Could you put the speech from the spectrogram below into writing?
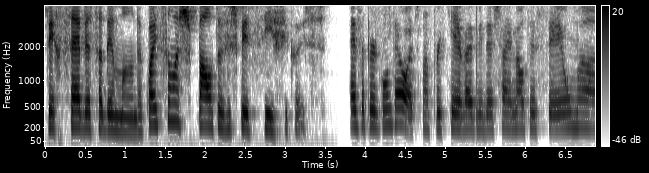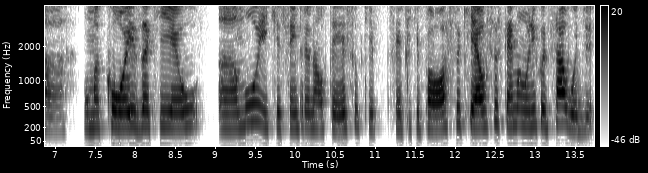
percebe essa demanda? Quais são as pautas específicas? Essa pergunta é ótima, porque vai me deixar enaltecer uma, uma coisa que eu amo e que sempre enalteço, que sempre que posso, que é o Sistema Único de Saúde.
